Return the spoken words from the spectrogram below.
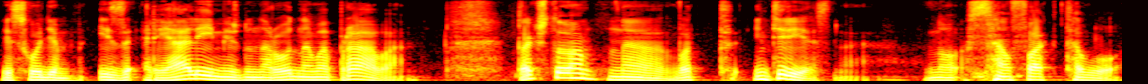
исходим из реалий международного права. Так что э, вот интересно, но сам факт того,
